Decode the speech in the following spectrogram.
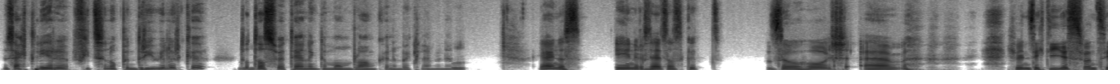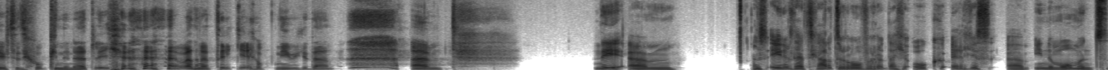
Dus echt leren fietsen op een driewielerke, tot als we uiteindelijk de Mont Blanc kunnen beklimmen. Hè. Ja, en dat is enerzijds, als ik het zo hoor, ehm Gwen zegt die yes, want ze heeft het goed kunnen uitleggen. We hadden het drie keer opnieuw gedaan. Ehm, nee, ehm, dus enerzijds gaat het erover dat je ook ergens in de moment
